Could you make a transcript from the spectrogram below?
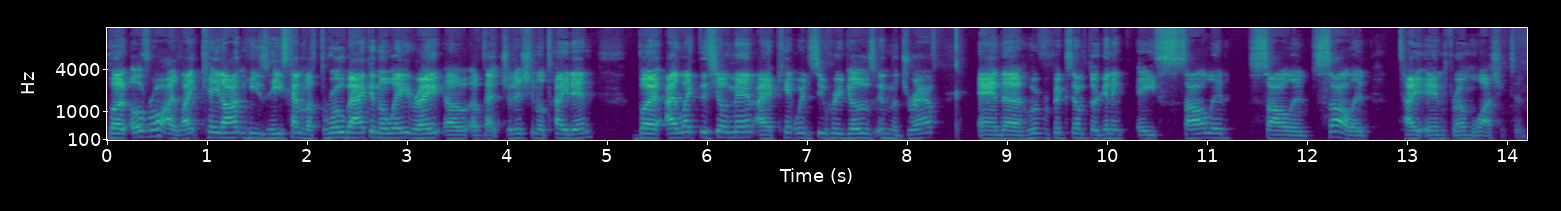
But overall, I like Cade Otton. He's he's kind of a throwback in the way, right, of, of that traditional tight end. But I like this young man. I can't wait to see where he goes in the draft. And uh, whoever picks him, they're getting a solid, solid, solid tight end from Washington.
